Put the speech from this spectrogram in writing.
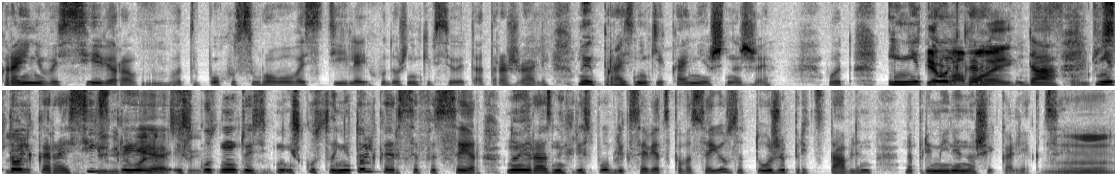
крайнего севера mm. в эпоху сурового стиля, и художники все это отражали. Ну и праздники, конечно же. Вот. И не только, да, не только российское искусство, ну, то есть искусство не только РСФСР, но и разных республик Советского Союза тоже представлен на примере нашей коллекции. Mm.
